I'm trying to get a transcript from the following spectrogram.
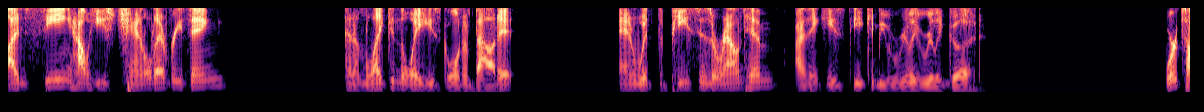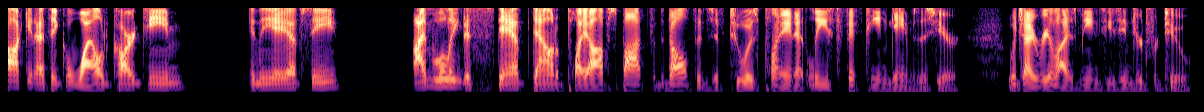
I'm seeing how he's channeled everything and I'm liking the way he's going about it. And with the pieces around him, I think he's he can be really, really good. We're talking, I think, a wild card team in the AFC. I'm willing to stamp down a playoff spot for the Dolphins if Tua's playing at least 15 games this year, which I realize means he's injured for two.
